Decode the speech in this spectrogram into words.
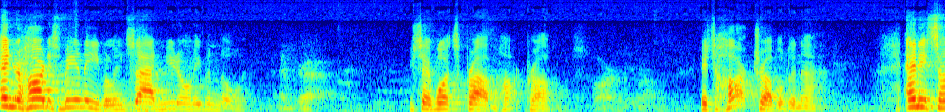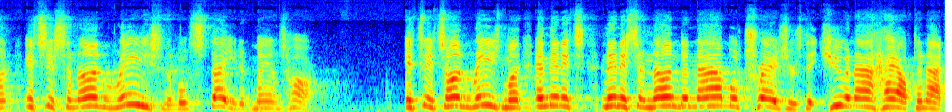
And your heart is being evil inside and you don't even know it. You say, what's the problem? Heart problems. It's heart trouble tonight. And it's, un, it's just an unreasonable state of man's heart. It's, it's unreasonable, and then it's, and then it's an undeniable treasures that you and I have tonight.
